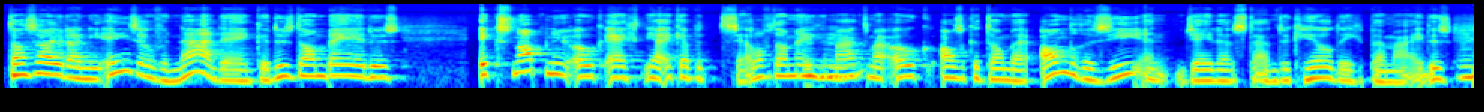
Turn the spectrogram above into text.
dan zou je daar niet eens over nadenken. Dus dan ben je dus... Ik snap nu ook echt, ja, ik heb het zelf dan meegemaakt, maar ook als ik het dan bij anderen zie, en Jada staat natuurlijk heel dicht bij mij, dus Mhm.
